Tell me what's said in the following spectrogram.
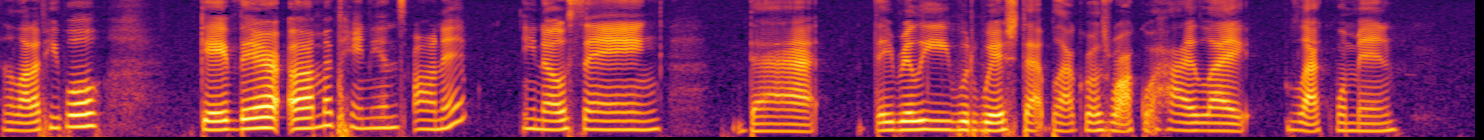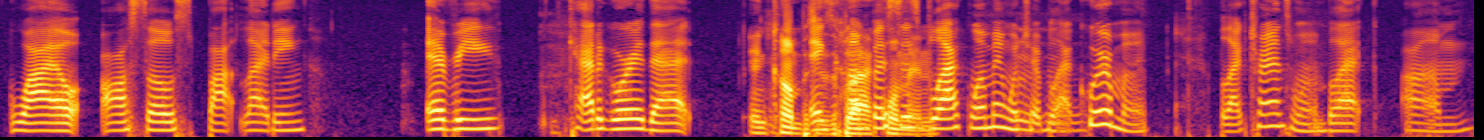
And a lot of people gave their um opinions on it, you know, saying that they really would wish that Black Girls Rock would highlight black women while also spotlighting every category that Encompasses, black encompasses woman. black women, which are black Mhm. queer women, black trans women, black um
